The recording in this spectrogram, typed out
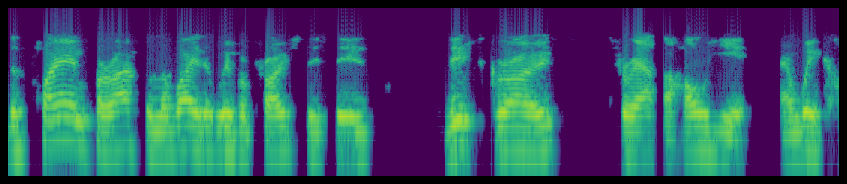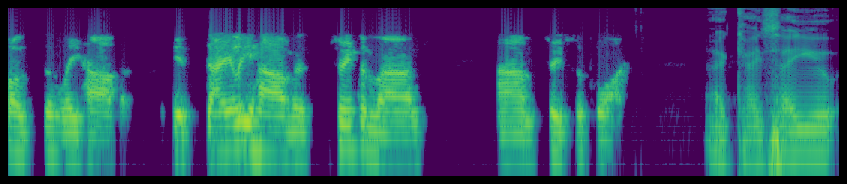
the plan for us and the way that we've approached this is this grows throughout the whole year, and we constantly harvest. It's daily harvest to demand um, to supply. Okay, so you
